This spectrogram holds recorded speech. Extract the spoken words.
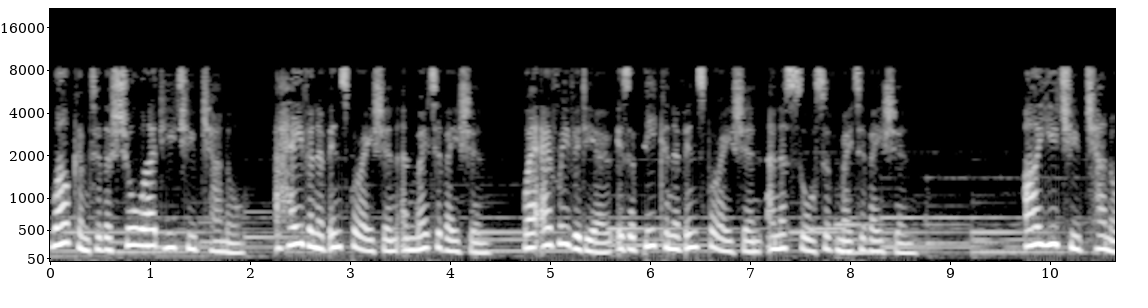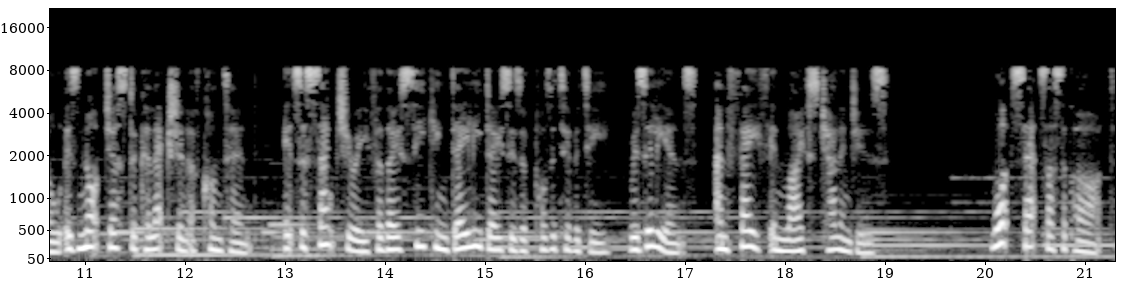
Welcome to the Sure Word YouTube channel, a haven of inspiration and motivation, where every video is a beacon of inspiration and a source of motivation. Our YouTube channel is not just a collection of content, it's a sanctuary for those seeking daily doses of positivity, resilience, and faith in life's challenges. What sets us apart?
